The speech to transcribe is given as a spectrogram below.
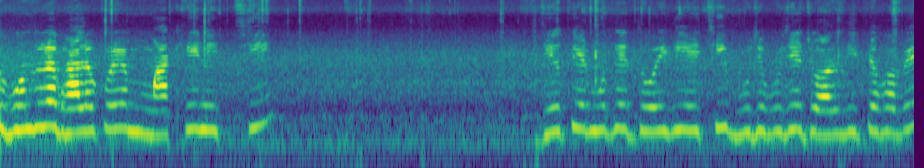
তো বন্ধুরা, ভালো করে মাখিয়ে নিচ্ছি। যেহেতু এর মধ্যে দই দিয়েছি, বুঝে বুঝে জল দিতে হবে।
